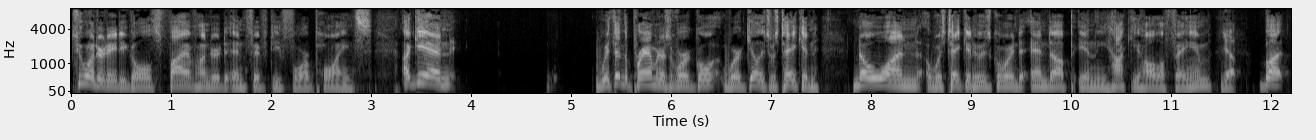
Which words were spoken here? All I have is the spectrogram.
280 goals, 554 points. Again, within the parameters of where, goal, where Gillies was taken, no one was taken who's going to end up in the Hockey Hall of Fame. Yep. But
